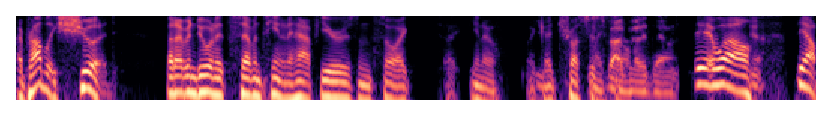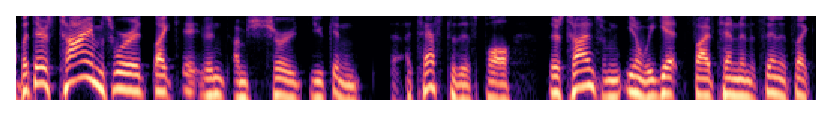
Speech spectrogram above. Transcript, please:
I probably should, but I've been doing it 17 and a half years. And so I, I you know, like you I trust just myself. About got it down. Yeah. Well, yeah. yeah. but there's times where it like, and I'm sure you can attest to this, Paul. There's times when, you know, we get five, 10 minutes in. It's like,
